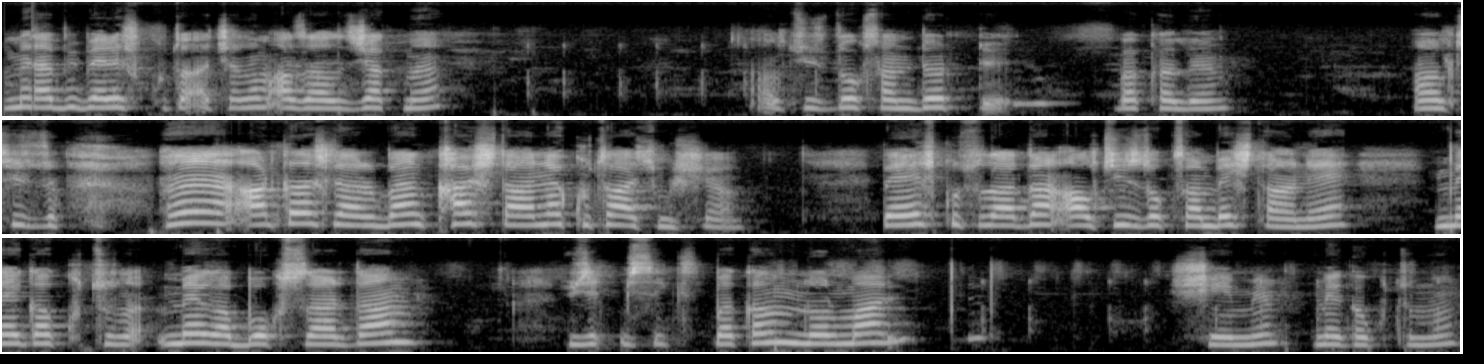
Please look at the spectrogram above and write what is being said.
mesela bir beleş kutu açalım azalacak mı? 694 bakalım. 600 He arkadaşlar ben kaç tane kutu açmışım? 5 kutulardan 695 tane mega kutu mega boxlardan 178 bakalım normal şey mi mega kutu mu?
